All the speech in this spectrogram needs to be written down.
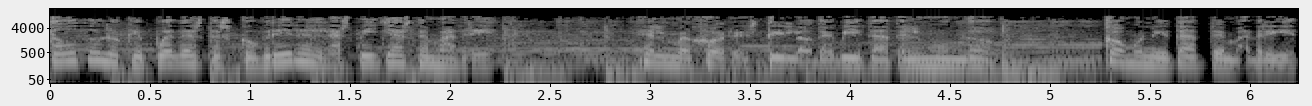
todo lo que puedes descubrir en las villas de Madrid. El mejor estilo de vida del mundo. Comunidad de Madrid.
